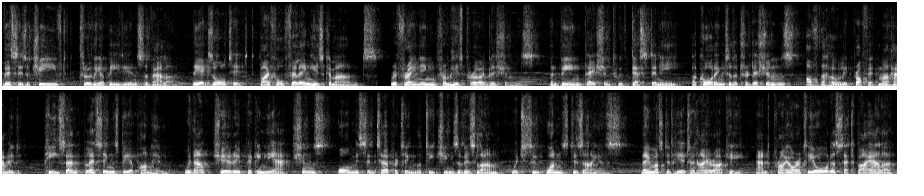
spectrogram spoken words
This is achieved through the obedience of Allah, the Exalted, by fulfilling His commands, refraining from His prohibitions, and being patient with destiny, according to the traditions of the Holy Prophet Muhammad, peace and blessings be upon him, without cherry picking the actions, or misinterpreting the teachings of Islam, which suit one's desires. They must adhere to hierarchy and priority order set by Allah,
